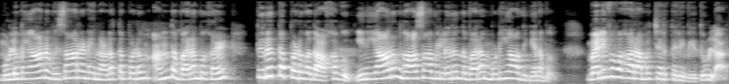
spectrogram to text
முழுமையான விசாரணை நடத்தப்படும் அந்த வரம்புகள் திருத்தப்படுவதாகவும் இனி யாரும் காசாவிலிருந்து வர முடியாது எனவும் வெளிவிவகார அமைச்சர் தெரிவித்துள்ளார்.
